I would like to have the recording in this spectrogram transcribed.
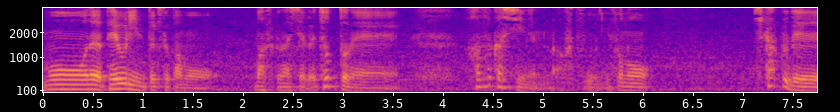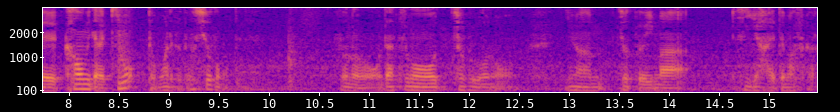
もうだから手売りの時とかもマスクなしやからちょっとね恥ずかしいねんな普通に。その近くで顔見たらキモって思われたらどうしようと思ってねその脱毛直後の今ちょっと今ヒゲ生えてますから。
